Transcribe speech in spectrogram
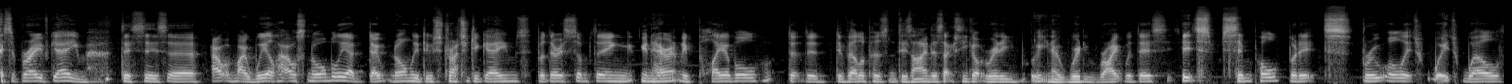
It's a brave game. This is uh, out of my wheelhouse normally. I don't normally do strategy games, but there is something inherently playable that the developers and designers actually got really, you know, really right with this. It's simple, but it's brutal. It's it's well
